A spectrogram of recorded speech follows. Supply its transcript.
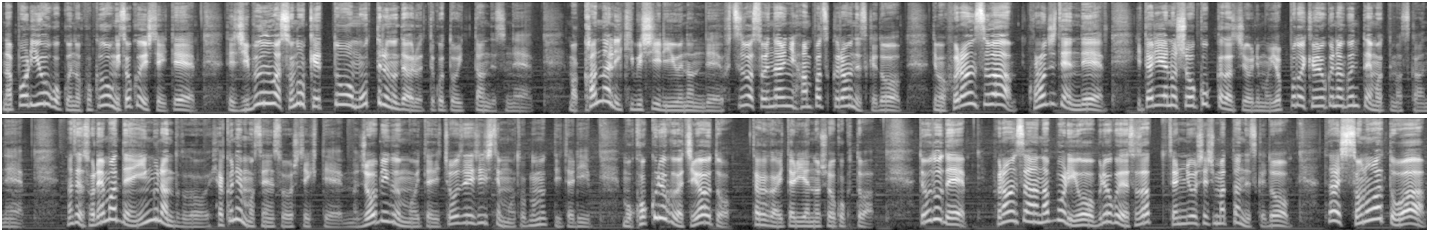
ナポリ王国の国王に即位していてで自分はその血統を持ってるのであるってことを言ったんですね、まあ、かなり厳しい理由なんで普通はそれなりに反発食らうんですけどでもフランスはこの時点でイタリアの小国家たちよりもよっぽど強力な軍隊持ってますからねなぜそれまでイングランドと100年も戦争してきて、まあ、常備軍もいたり徴税システムも整っていたりもう国力が違うとたかがイタリアの小国とは。ということでフランスはナポリを武力でささっと占領してしまったんですけどただしその後は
